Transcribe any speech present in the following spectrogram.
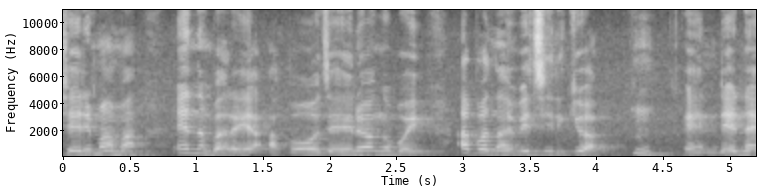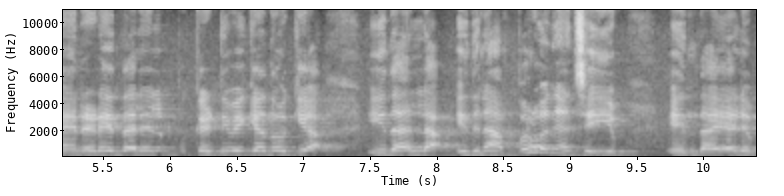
ശരി മാമ എന്നും പറയാ. അപ്പോൾ ജയനും അങ്ങ് പോയി. അപ്പോൾ നവ്യ ചിരിക്കുക എന്റെ നയനയുടെയും തലയിൽ കെട്ടിവെക്കാൻ നോക്കിയ. ഇതല്ല ഇതിനപ്പുറം ഞാൻ ചെയ്യും. എന്തായാലും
